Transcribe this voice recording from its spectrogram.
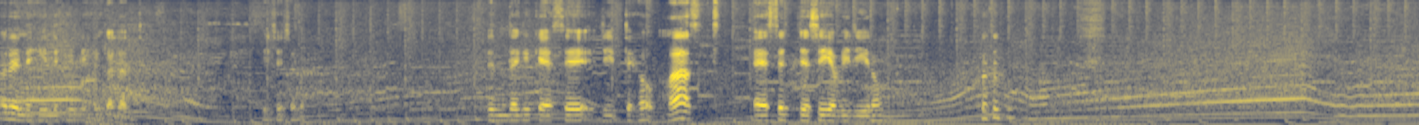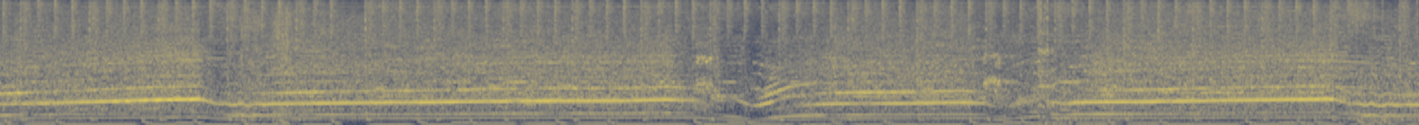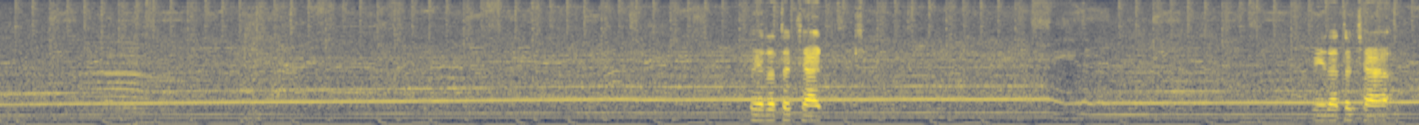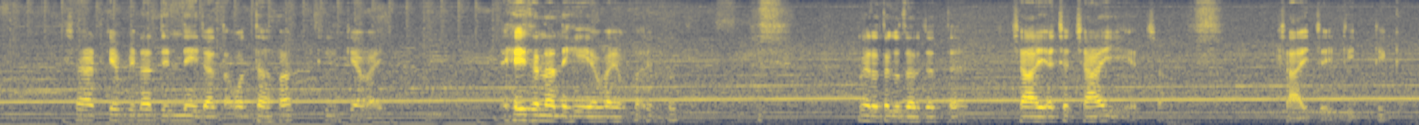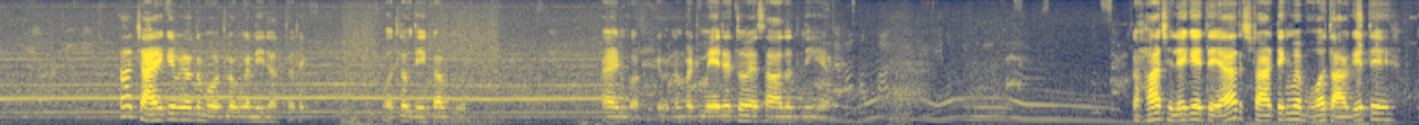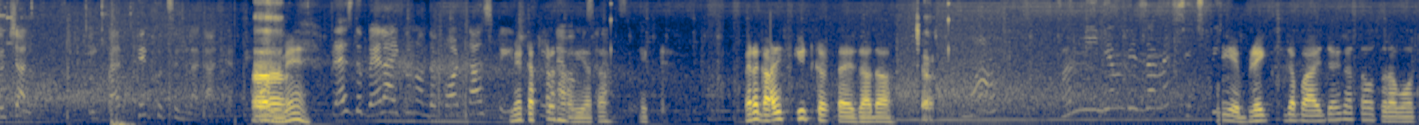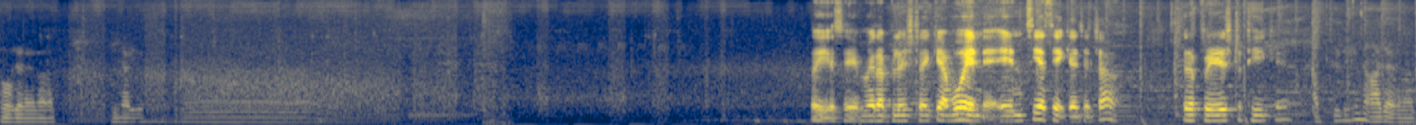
अरे नहीं नहीं नहीं, गलत। पीछे चलो। ज़िंदगी कैसे जीते हो? मस्त। ऐसे जैसे अभी जी रहा हूँ। मेरा तो चैट मेरा तो चैट के बिना दिन नहीं जाता। वो दफ़ा, ठीक है भाई। इतना नहीं है भाई हमारे को। मेरा तो गुजर जाता है। चाय अच्छा चाय अच्छा। चाय चाहिए ठीक ठीक। हाँ चाय के बिना तो बहुत लोगों का नहीं जाता रे। बहुत लोग देखा एंड कॉफ़ी के बिना। बट मेरे तो ऐसा आदत नहीं है। कहाँ चले गए थे यार? स्टार्टिंग में बहुत आगे थे हाँ मैं मैं टक्कर खा गया था एक मेरा गाड़ी स्कीट करता है ज़्यादा। अच्छा। ये ब्रेक जब आ जाएगा तो थोड़ा बहुत हो जाएगा। सही है सही मेरा प्लेस्ट है क्या? वो एन सी एस है क्या चाचा? तेरा पेस्ट ठीक है। अपडेशन आ जाएगा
